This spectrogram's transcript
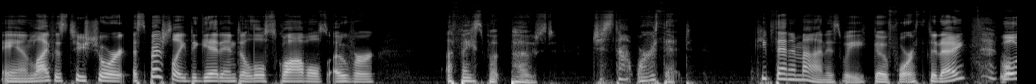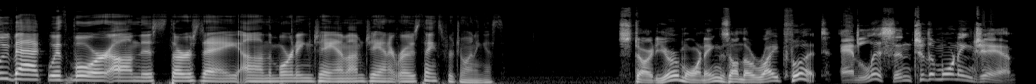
and life is too short, especially to get into little squabbles over a Facebook post. Just not worth it. Keep that in mind as we go forth today. We'll be back with more on this Thursday on the Morning Jam. I'm Janet Rose. Thanks for joining us. Start your mornings on the right foot and listen to the Morning Jam.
